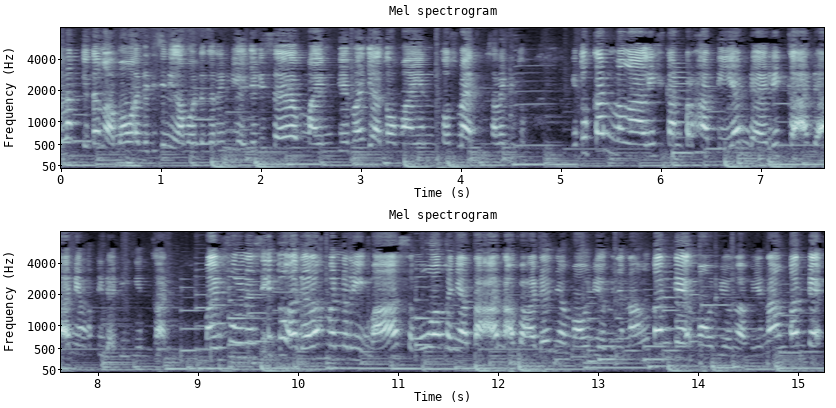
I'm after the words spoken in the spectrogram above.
anak kita nggak mau ada di sini nggak mau dengerin dia. Jadi saya main game aja atau main sosmed misalnya gitu. Itu kan mengalihkan perhatian dari keadaan yang tidak diinginkan. Mindfulness itu adalah menerima semua kenyataan apa adanya, mau dia menyenangkan kek, mau dia nggak menyenangkan kek,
